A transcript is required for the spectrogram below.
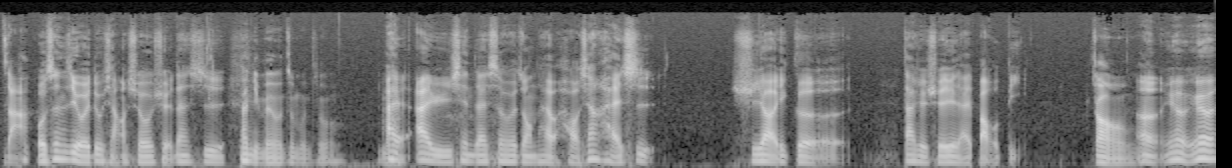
杂。我甚至有一度想要休学，但是 但你没有这么做，碍碍于现在社会状态，好像还是需要一个大学学历来保底。哦，嗯，因为因为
